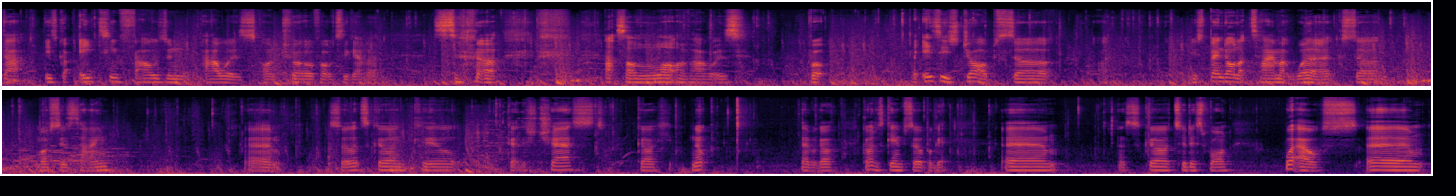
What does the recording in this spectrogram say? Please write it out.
that he's got 18,000 hours on Trove altogether so that's a lot of hours but it is his job so you spend all that time at work so most of the time um, so let's go and kill get this chest go nope there we go god this game's so buggy um, Let's go to this one. What else? Um,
